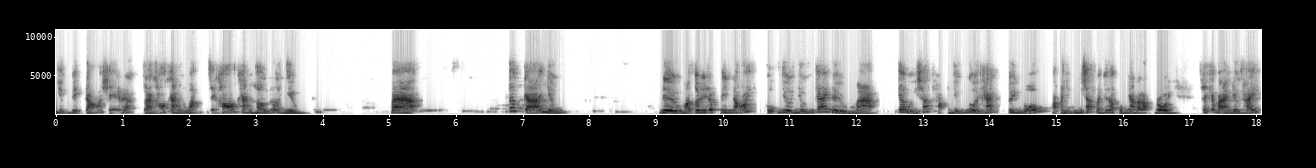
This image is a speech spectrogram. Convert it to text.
những việc đó sẽ rất là khó khăn, đúng không ạ? Sẽ khó khăn hơn rất là nhiều. Và tất cả những điều mà Tony Robbins nói, cũng như những cái điều mà các quyển sách hoặc những người khác tuyên bố, hoặc là những quyển sách mà chúng ta cùng nhau đã đọc rồi, thì các bạn đều thấy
